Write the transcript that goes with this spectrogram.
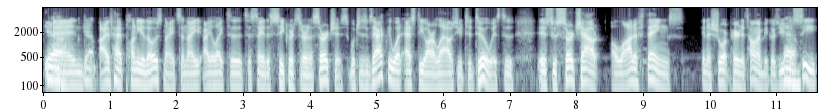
yeah, and yeah. I've had plenty of those nights, and I, I like to, to say the secrets that are in the searches, which is exactly what SDR allows you to do is to is to search out a lot of things in a short period of time because you Yeah. can see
